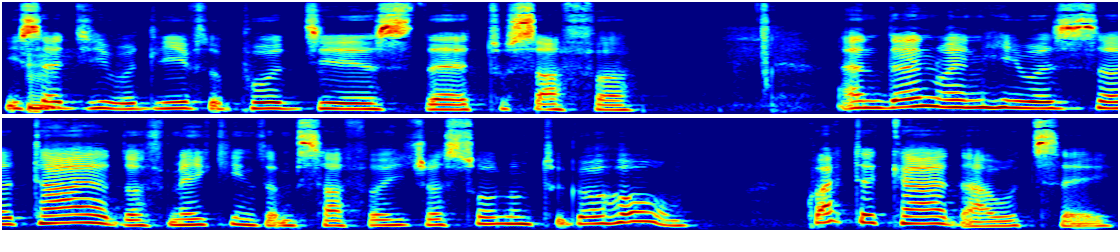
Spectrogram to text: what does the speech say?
he said he would leave the poor dears there to suffer. And then, when he was uh, tired of making them suffer, he just told them to go home. Quite a cad, I would say.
